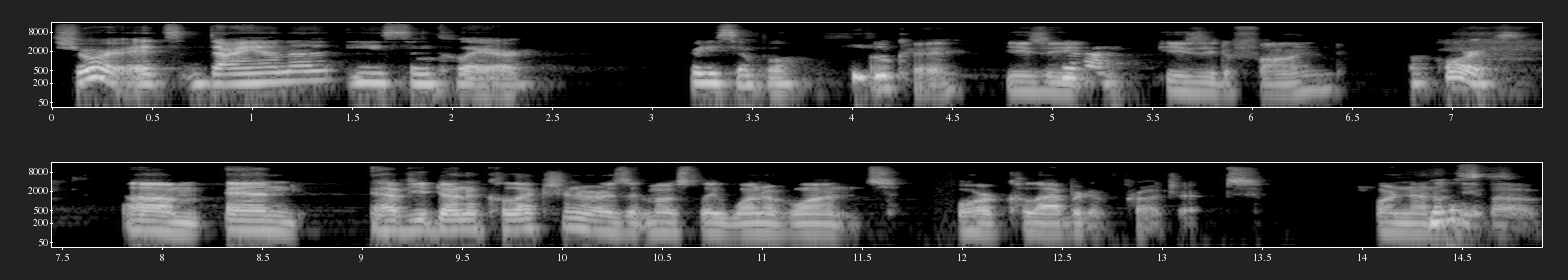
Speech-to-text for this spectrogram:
Sure, it's Diana E. Sinclair. Pretty simple. okay, easy, yeah. easy to find. Of course. Um, and have you done a collection, or is it mostly one of ones or collaborative projects, or none Most, of the above?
